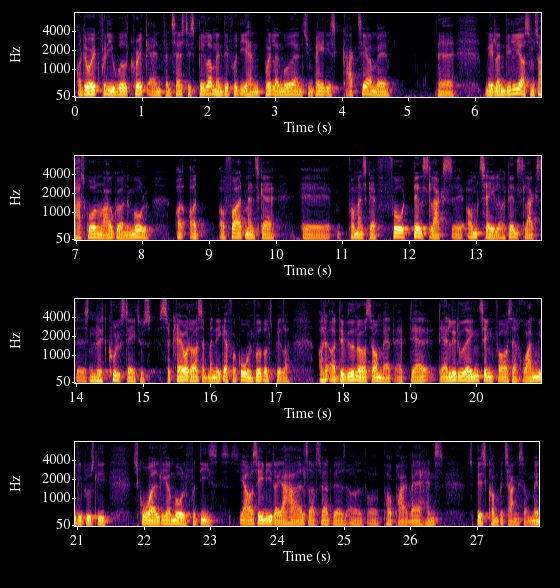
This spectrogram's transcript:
Og det var ikke fordi Will Crick er en fantastisk spiller, men det er fordi han på en eller anden måde er en sympatisk karakter med, øh, med et eller andet vilje, som så har scoret nogle afgørende mål. Og, og, og for at man skal øh, for man skal få den slags øh, omtale og den slags øh, sådan lidt kul status, så kræver det også, at man ikke er for god en fodboldspiller. Og, og det vidner også om, at, at det, er, det er lidt ud af ingenting for os, at Juan lige pludselig scorer alle de her mål, fordi jeg er også enig i dig, jeg har altid haft svært ved at, at, at påpege, hvad er hans spidskompetencer, men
